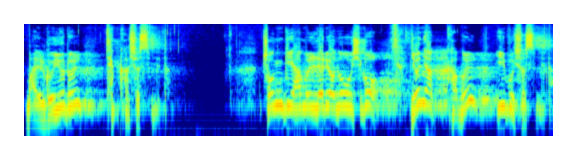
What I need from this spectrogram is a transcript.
말구유를 택하셨습니다. 존귀함을 내려놓으시고 연약함을 입으셨습니다.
